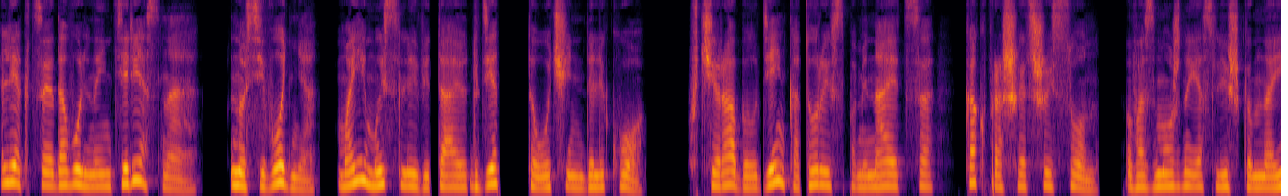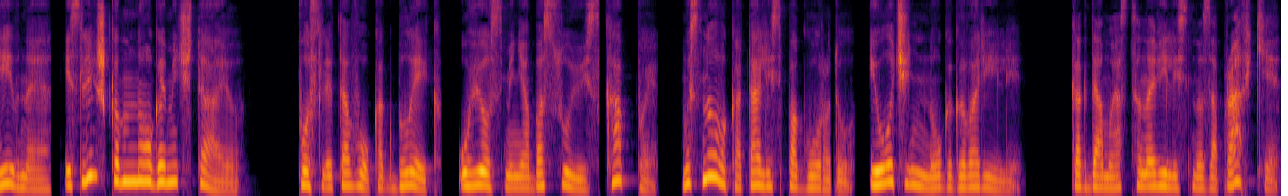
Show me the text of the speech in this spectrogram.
Лекция довольно интересная, но сегодня мои мысли витают где-то очень далеко. Вчера был день, который вспоминается как прошедший сон. Возможно, я слишком наивная и слишком много мечтаю. После того, как Блейк увез меня босую из Каппы, мы снова катались по городу и очень много говорили. Когда мы остановились на заправке,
